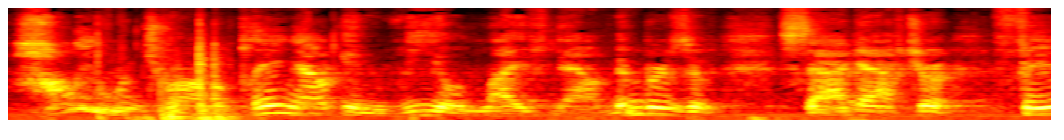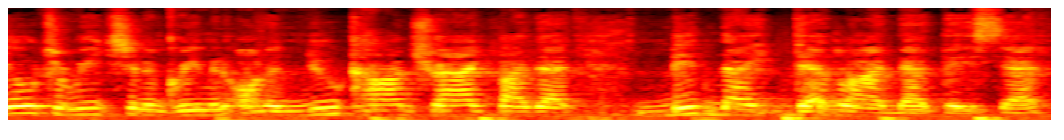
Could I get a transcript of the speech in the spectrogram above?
Hollywood drama playing out in real life now. Members of SAG AFTRA failed to reach an agreement on a new contract by that midnight deadline that they set.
